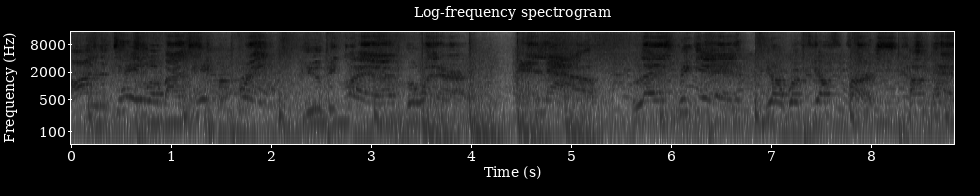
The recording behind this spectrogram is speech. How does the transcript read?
on the table by paper break, you declare the winner. And now, let us begin your, with your first competitor.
